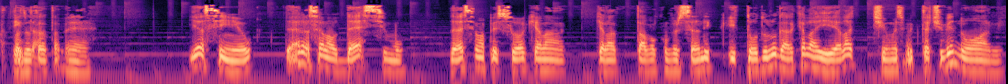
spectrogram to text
a fazer o tratamento. É. E assim, eu era, sei lá, o décimo, décima pessoa que ela que ela tava conversando e, e todo lugar que ela ia, ela tinha uma expectativa enorme.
